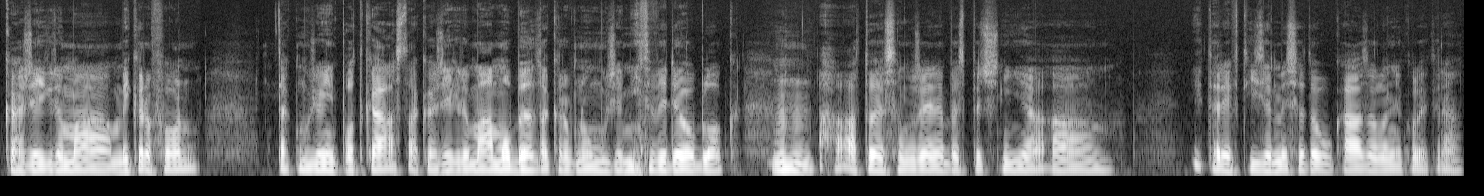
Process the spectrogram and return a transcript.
každý, kdo má mikrofon, tak může mít podcast a každý, kdo má mobil, tak rovnou může mít videoblog. Mm-hmm. A, a to je samozřejmě nebezpečný a, a i tady v té zemi se to ukázalo několikrát.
